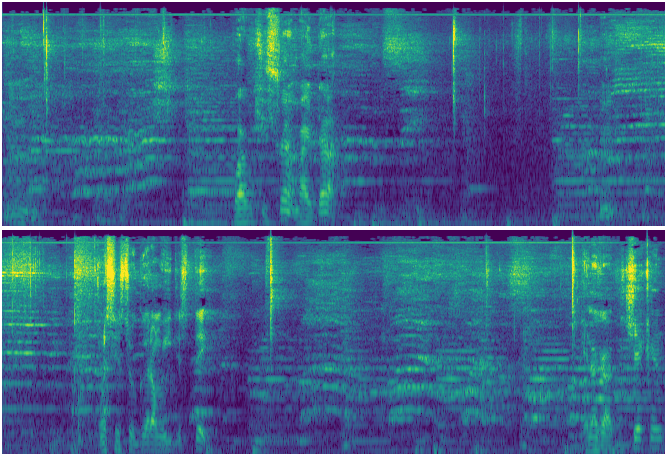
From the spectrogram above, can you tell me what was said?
Mmm. Barbecue shrimp right there. Mmm. That shit's so good, I'm gonna eat the steak. And I got the chicken.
